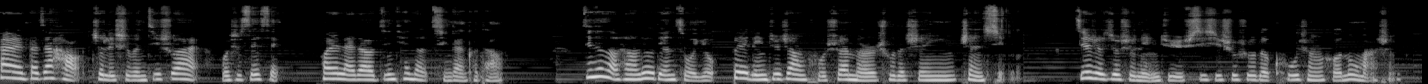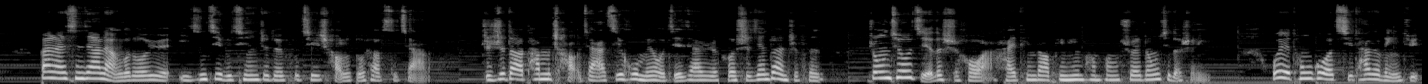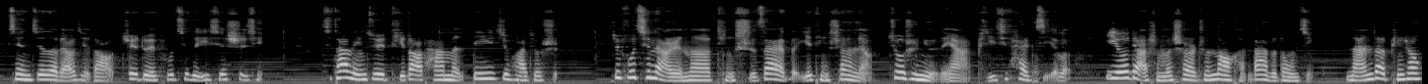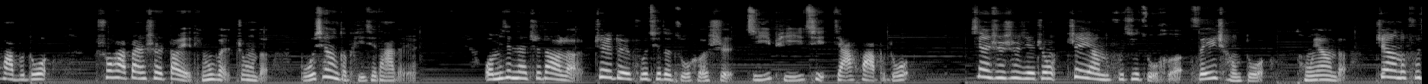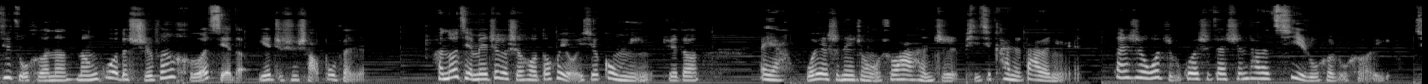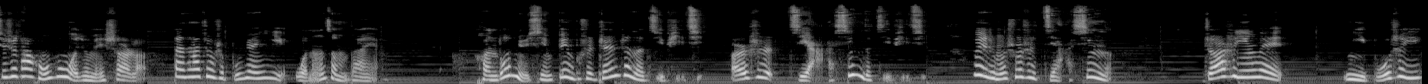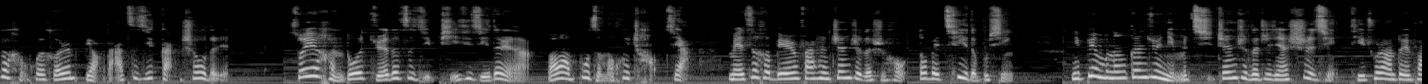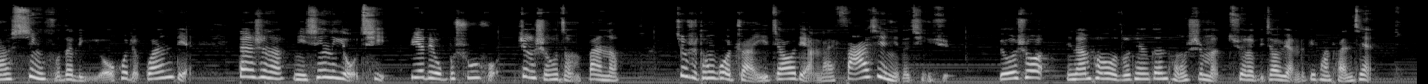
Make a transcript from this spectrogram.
嗨，大家好，这里是文姬说爱，我是 Cici，欢迎来到今天的情感课堂。今天早上六点左右，被邻居丈夫摔门而出的声音震醒了，接着就是邻居稀稀疏疏的哭声和怒骂声。搬来新家两个多月，已经记不清这对夫妻吵了多少次架了，只知道他们吵架几乎没有节假日和时间段之分。中秋节的时候啊，还听到乒乒乓乓摔东西的声音。我也通过其他的邻居间接的了解到这对夫妻的一些事情。其他邻居提到他们，第一句话就是：这夫妻两人呢，挺实在的，也挺善良，就是女的呀，脾气太急了，一有点什么事儿就闹很大的动静。男的平常话不多，说话办事儿倒也挺稳重的，不像个脾气大的人。我们现在知道了，这对夫妻的组合是急脾气加话不多。现实世界中，这样的夫妻组合非常多。同样的。这样的夫妻组合呢，能过得十分和谐的，也只是少部分人。很多姐妹这个时候都会有一些共鸣，觉得，哎呀，我也是那种说话很直、脾气看着大的女人，但是我只不过是在生她的气，如何如何而已。其实她哄哄我就没事儿了，但她就是不愿意，我能怎么办呀？很多女性并不是真正的急脾气，而是假性的急脾气。为什么说是假性呢？主要是因为。你不是一个很会和人表达自己感受的人，所以很多觉得自己脾气急的人啊，往往不怎么会吵架。每次和别人发生争执的时候，都被气得不行。你并不能根据你们起争执的这件事情，提出让对方信服的理由或者观点。但是呢，你心里有气，憋得又不舒服，这个时候怎么办呢？就是通过转移焦点来发泄你的情绪。比如说，你男朋友昨天跟同事们去了比较远的地方团建。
